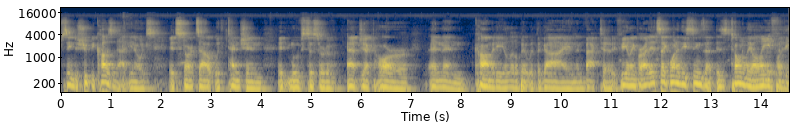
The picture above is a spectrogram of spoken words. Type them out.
scene to shoot because of that. You know, it's it starts out with tension, it moves to sort of abject horror, and then comedy a little bit with the guy, and then back to feeling for it. It's like one of these scenes that is tonally all over the place.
